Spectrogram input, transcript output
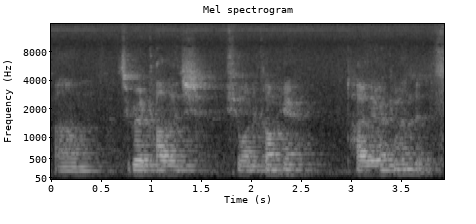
um, it's a great college. If you want to come here, I'd highly recommend it.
